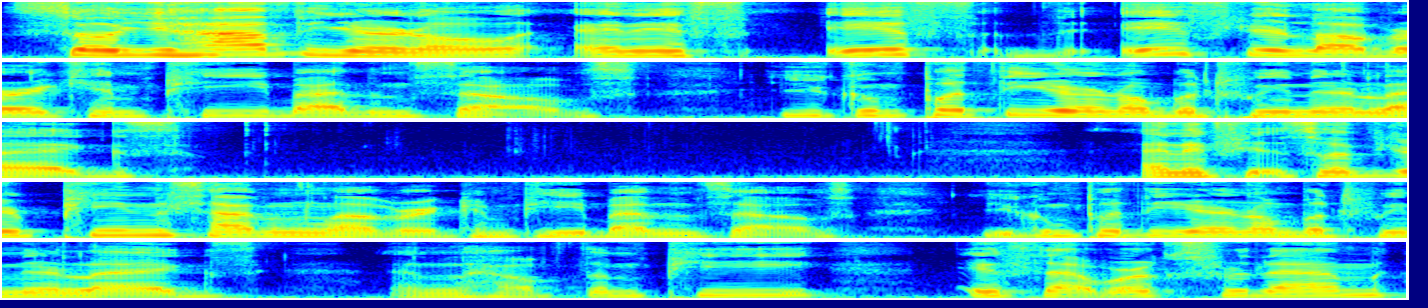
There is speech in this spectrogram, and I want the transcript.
So you have the urinal, and if if if your lover can pee by themselves, you can put the urinal between their legs. And if you, so, if your penis having lover can pee by themselves, you can put the urinal between their legs and help them pee. If that works for them,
